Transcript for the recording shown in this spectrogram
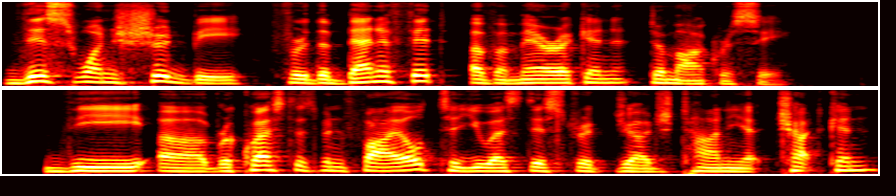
this one should be for the benefit of American democracy. The uh, request has been filed to U.S. District Judge Tanya Chutkan.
